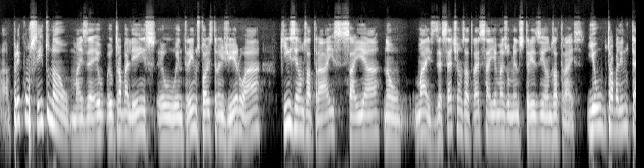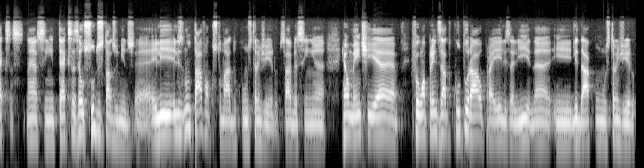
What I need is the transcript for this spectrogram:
Ah, preconceito não, mas é, eu, eu trabalhei, eu entrei no história estrangeiro há 15 anos atrás saía, não, mais, 17 anos atrás saía mais ou menos 13 anos atrás. E eu trabalhei no Texas, né? Assim, Texas é o sul dos Estados Unidos. É, ele, eles não estavam acostumados com o estrangeiro, sabe? Assim, é, realmente é, foi um aprendizado cultural para eles ali, né? E lidar com o estrangeiro.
